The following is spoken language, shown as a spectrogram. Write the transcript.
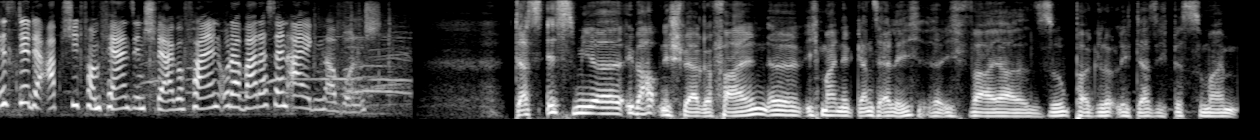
Ist dir der Abschied vom Fernsehen schwer gefallen oder war das dein eigener Wunsch? Das ist mir überhaupt nicht schwer gefallen. Äh, ich meine, ganz ehrlich, äh, ich war ja super glücklich, dass ich bis zu meinem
